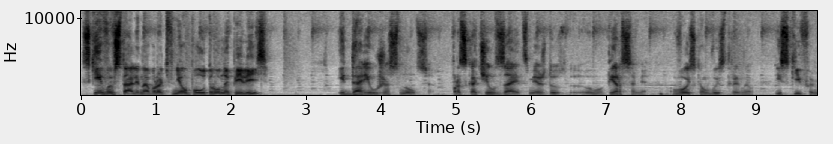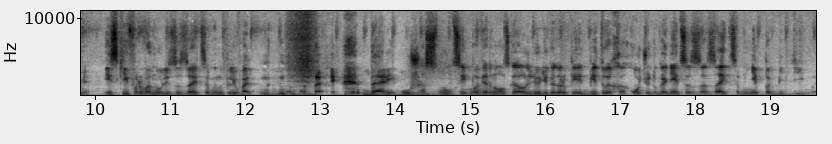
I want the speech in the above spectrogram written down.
Скифы встали напротив него, поутру напились. И Дарий ужаснулся. Проскочил заяц между э, персами, войском выстроенным, и скифами. И скифы рванули за зайцем и наплевали на, на Дария. Дарий ужаснулся и повернул. Сказал, люди, которые перед битвой хохочут, угоняются за зайцем, непобедимы.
